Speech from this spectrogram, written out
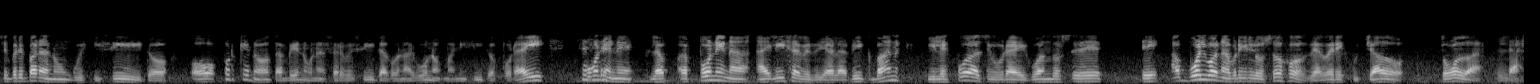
se preparan un whiskycito, o, ¿por qué no? También una cervecita con algunos manicitos por ahí, ponen, eh, la, ponen a, Elizabeth y a la Big Bang, y les puedo asegurar que cuando se vuelvan a abrir los ojos de haber escuchado todas las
